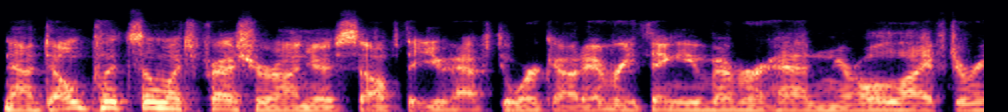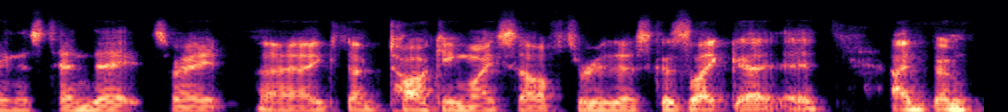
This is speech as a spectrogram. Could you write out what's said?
now don't put so much pressure on yourself that you have to work out everything you've ever had in your whole life during this ten days, right? I, I'm talking myself through this because like uh, I, I'm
